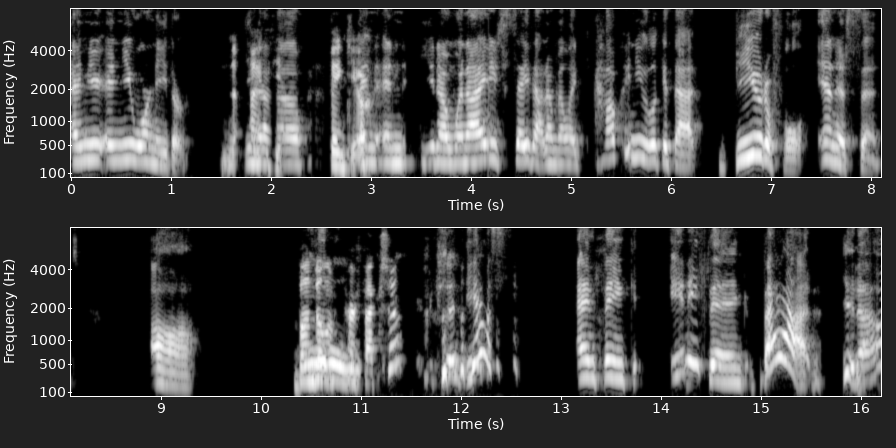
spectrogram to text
And you and you weren't either. No, you know, yeah. thank you. And and you know, when I say that, I'm like, how can you look at that beautiful, innocent, uh bundle of perfection? yes. and think anything bad, you yeah. know?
